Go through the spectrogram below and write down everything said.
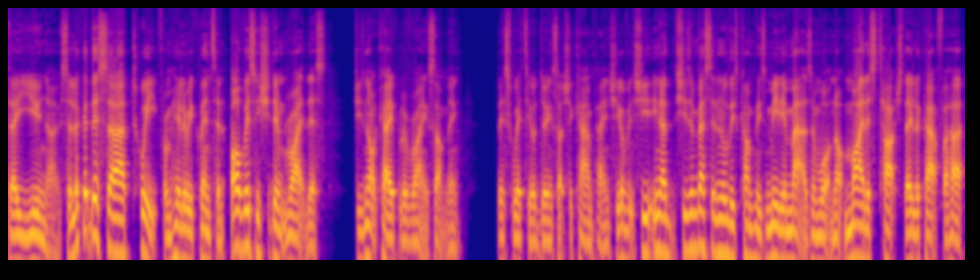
that you know. So look at this uh, tweet from Hillary Clinton. Obviously, she didn't write this. She's not capable of writing something this witty or doing such a campaign. She, she, you know, she's invested in all these companies, Media Matters and whatnot. MeidasTouch, they look out for her.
